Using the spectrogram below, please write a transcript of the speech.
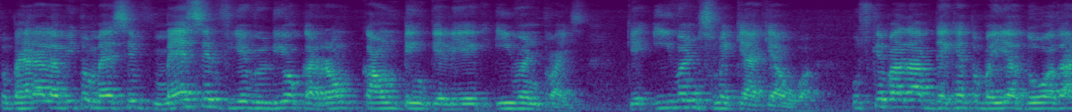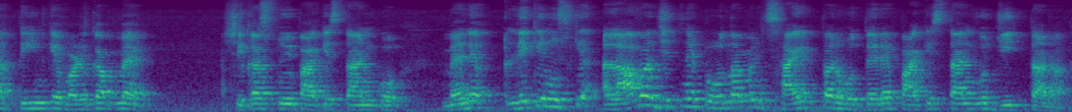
तो बहरहाल अभी तो मैं सिर्फ़ मैं सिर्फ़ ये वीडियो कर रहा हूँ काउंटिंग के लिए इवेंट वाइज कि इवेंट्स में क्या क्या हुआ। उसके बाद आप देखें तो भैया 2003 के वर्ल्ड कप में शिकस्त हुई पाकिस्तान को। मैंने लेकिन उसके अलावा जितने टूर्नामेंट साइट पर होते रहे, पाकिस्तान वो जीतता रहा।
